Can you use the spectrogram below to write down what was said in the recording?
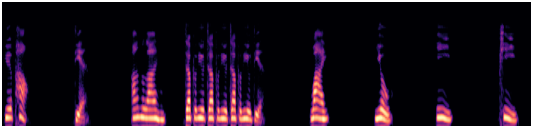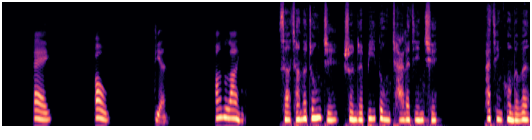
约炮点 online w w w 点 y u e p a o 点 online。小强的中指顺着逼洞插了进去，他惊恐的问。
